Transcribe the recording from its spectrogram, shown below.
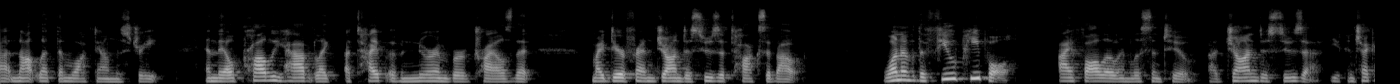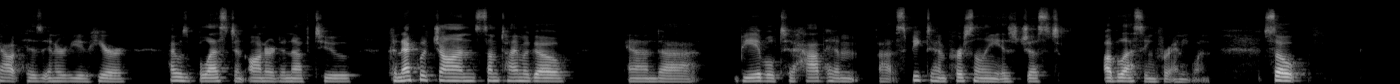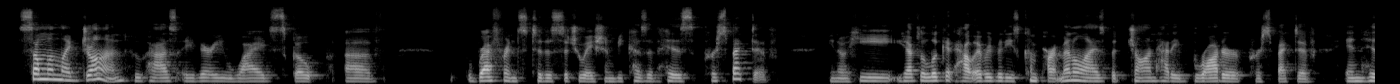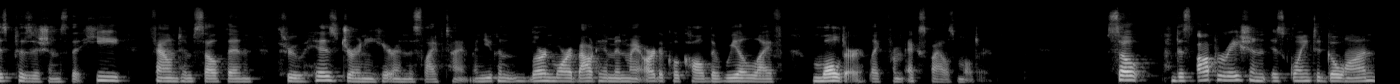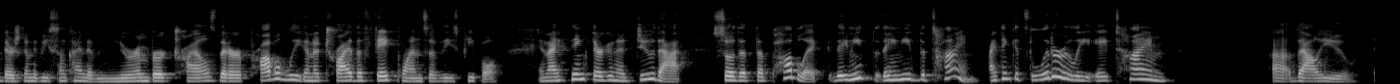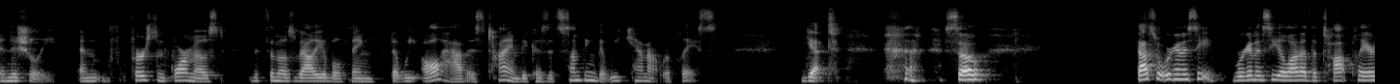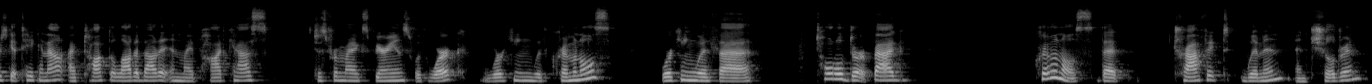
uh, not let them walk down the street. And they'll probably have like a type of Nuremberg trials that my dear friend John DeSouza talks about. One of the few people I follow and listen to, uh, John DeSouza. You can check out his interview here I was blessed and honored enough to connect with John some time ago and uh, be able to have him uh, speak to him personally is just a blessing for anyone. So, someone like John, who has a very wide scope of reference to the situation because of his perspective, you know, he you have to look at how everybody's compartmentalized, but John had a broader perspective in his positions that he found himself in through his journey here in this lifetime. And you can learn more about him in my article called The Real Life Mulder, like from X Files Mulder. So, this operation is going to go on. There's going to be some kind of Nuremberg trials that are probably going to try the fake ones of these people. And I think they're going to do that so that the public they need they need the time. I think it's literally a time uh, value initially, and first and foremost, it's the most valuable thing that we all have is time because it's something that we cannot replace yet. so that's what we're going to see. We're going to see a lot of the top players get taken out. I've talked a lot about it in my podcast just from my experience with work, working with criminals, working with uh, total dirtbag criminals that trafficked women and children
